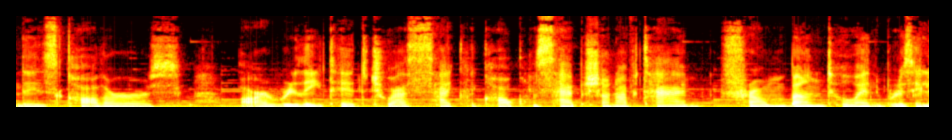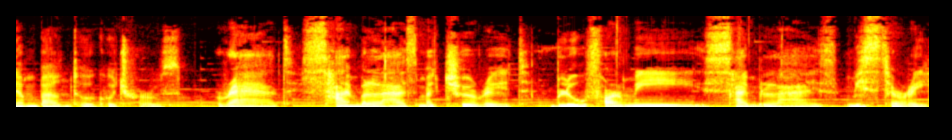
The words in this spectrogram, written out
These colors are related to a cyclical conception of time from Bantu and Brazilian Bantu cultures. Red symbolizes maturity. Blue for me symbolizes mystery.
